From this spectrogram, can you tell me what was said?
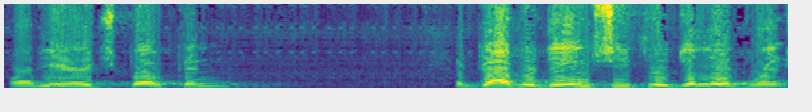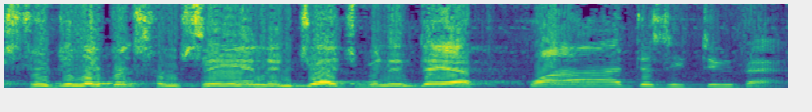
or a marriage broken, if God redeems you through deliverance, through deliverance from sin and judgment and death, why does he do that?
